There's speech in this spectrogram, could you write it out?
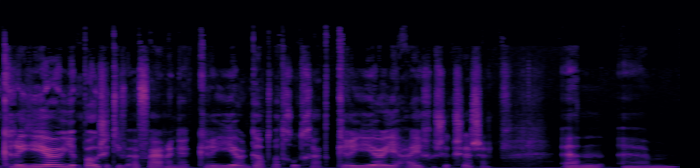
creëer je positieve ervaringen. Creëer dat wat goed gaat. Creëer je eigen successen. En um,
